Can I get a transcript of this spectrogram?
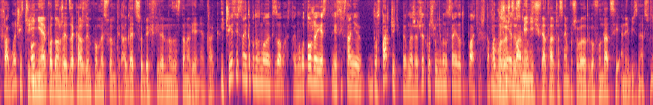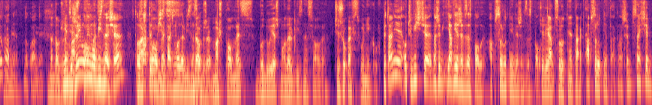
fragment. Czyli, Czyli on- nie podążać za każdym pomysłem, tylko Tak. dać sobie chwilę na zastanowienie, tak? I czy jesteś w stanie to potem zmonetyzować? Tak? No bo to, że jest, jesteś w stanie dostarczyć pewne rzeczy, tylko czy ludzie będą w stanie za to płacić. Ta No, możesz też wartość. zmienić świat, ale czasami potrzeba do tego fundacji, a nie biznesu. Dokładnie, Tak? dokładnie. No dobrze, Więc jeżeli mówimy o pomysł- biznesie, to za tym musi pomysł, stać model biznesowy. Dobrze, masz pomysł, budujesz model biznesowy. Czy szukasz wspólników? Pytanie oczywiście, znaczy ja wierzę w zespoły, absolutnie wierzę w zespoły. Czyli absolutnie tak. Absolutnie tak. Znaczy w sensie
